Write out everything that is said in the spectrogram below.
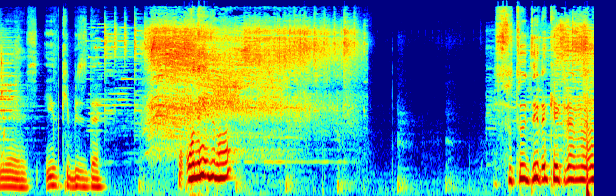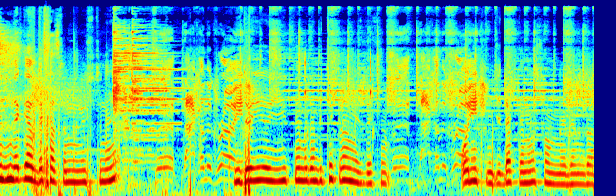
Yes, ilki bizde. O neydi lan? Direkt ekranın önüne geldi kasanın üstüne. Videoyu yüklemeden bir tekrar mı grind. 12. dakikanın sonlarında.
